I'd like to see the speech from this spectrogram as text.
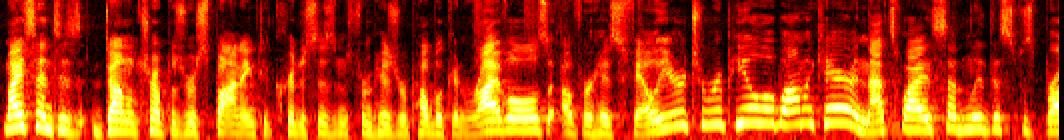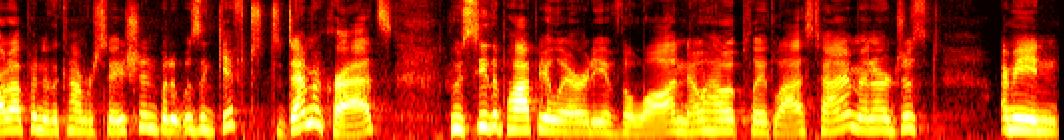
my sense is Donald Trump was responding to criticisms from his Republican rivals over his failure to repeal Obamacare, and that's why suddenly this was brought up into the conversation. But it was a gift to Democrats who see the popularity of the law, know how it played last time, and are just. I mean,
